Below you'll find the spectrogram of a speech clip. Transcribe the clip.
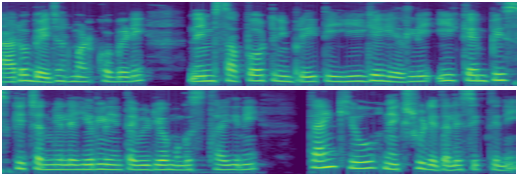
ಯಾರೂ ಬೇಜಾರು ಮಾಡ್ಕೋಬೇಡಿ. ನಿಮ್ಮ ಸಪೋರ್ಟ್ ನಿಮ್ಮ ಪ್ರೀತಿ ಹೀಗೆ ಇರಲಿ. ಈ ಕೆಂಪೀಸ್ ಕಿಚನ್ ಮೇಲೆ ಇರಲಿ ಅಂತ ವೀಡಿಯೋ ಮುಗಿಸ್ತಾ ಇದ್ದೀನಿ. ಥ್ಯಾಂಕ್ ಯು ನೆಕ್ಸ್ಟ್ ವೀಡಿಯೋದಲ್ಲಿ ಸಿಗ್ತೀನಿ.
